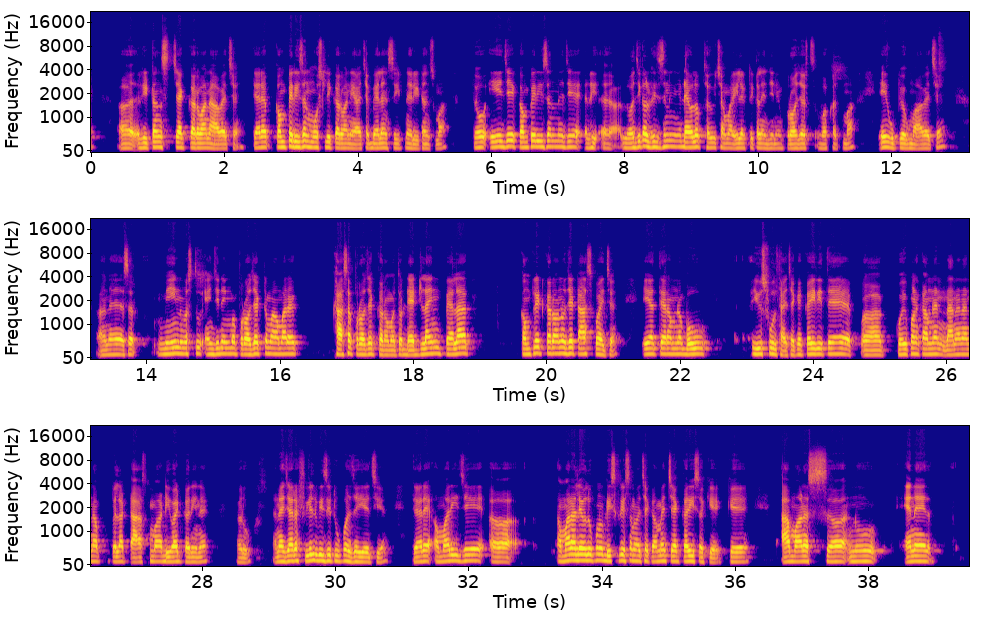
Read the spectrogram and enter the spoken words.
રિટર્ન્સ ચેક કરવાના આવે છે. ત્યારે કમ્પેરિઝન મોસ્ટલી કરવાની આવે છે બેલેન્સ શીટ ને રિટર્ન્સમાં તો એ જે કમ્પેરિઝન ને જે લોજિકલ રિઝનિંગ ડેવલપ થયું છે અમારા ઇલેક્ટ્રિકલ એન્જિનિયરિંગ પ્રોજેક્ટ્સ વખતમાં, એ ઉપયોગમાં આવે છે. અને સર મેઇન વસ્તુ એન્જિનિયરિંગમાં પ્રોજેક્ટમાં અમારે ખાસા પ્રોજેક્ટ કરવામાં તો ડેડલાઇન પહેલાં કમ્પ્લીટ કરવાનો જે ટાસ્ક હોય છે, એ અત્યારે અમને બહુ યુઝફુલ થાય છે કે કઈ રીતે કોઈ પણ કામને નાના નાના પેલા ટાસ્કમાં ડિવાઈડ કરીને કરું. અને જ્યારે ફિલ્ડ વિઝિટ ઉપર જઈએ છીએ, ત્યારે અમારી જે અમારા લેવલ ઉપરનું ડિસ્ક્રિપ્શન હોય છે કે અમે ચેક કરી શકીએ કે આ માણસનું એને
